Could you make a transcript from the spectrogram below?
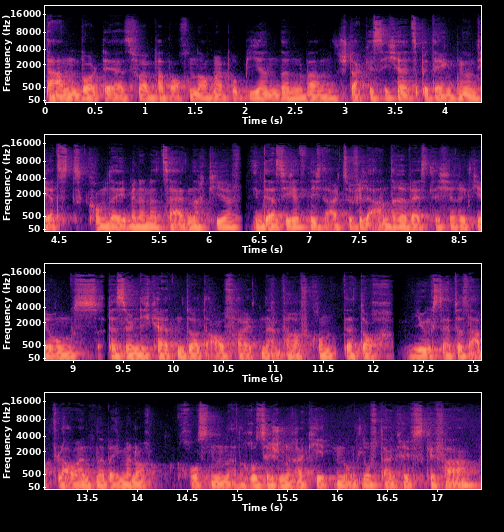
Dann wollte er es vor ein paar Wochen nochmal probieren, dann waren starke Sicherheitsbedenken und jetzt kommt er eben in einer Zeit nach Kiew, in der sich jetzt nicht allzu viele andere westliche Regierungspersönlichkeiten dort aufhalten, einfach aufgrund der doch jüngst etwas abflauernden, aber immer noch großen russischen Raketen- und Luftangriffsgefahr.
